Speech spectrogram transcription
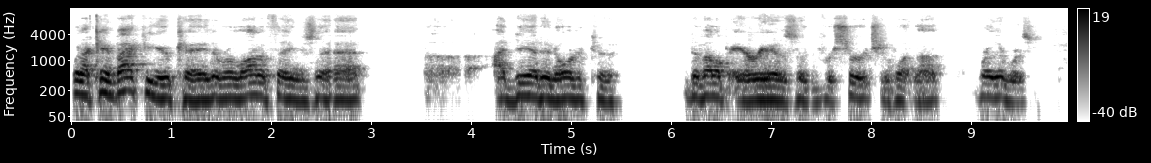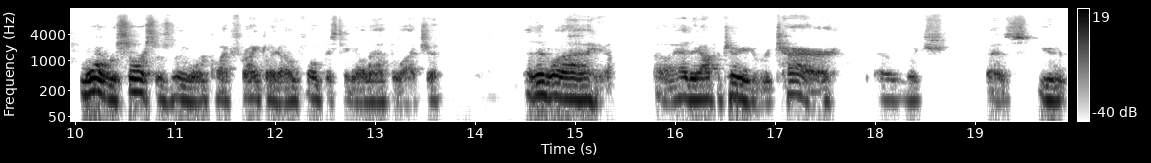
when I came back to UK, there were a lot of things that uh, I did in order to develop areas of research and whatnot where there was more resources than were, quite frankly, on focusing on Appalachia. And then when I uh, had the opportunity to retire, uh, which, as you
